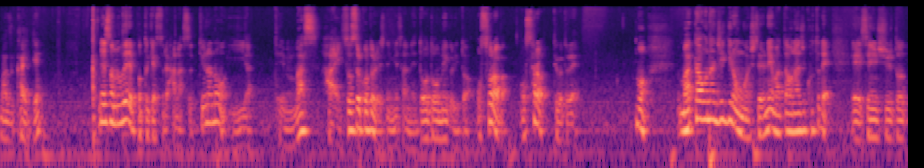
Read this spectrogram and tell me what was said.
まず書いてでその上でポッドキャストで話すっていうのをやってます。はい。そうすることでですね皆さんね堂々巡りとはおさらばおさらばということでもうまた同じ議論をしてるねまた同じことで、え、先週と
